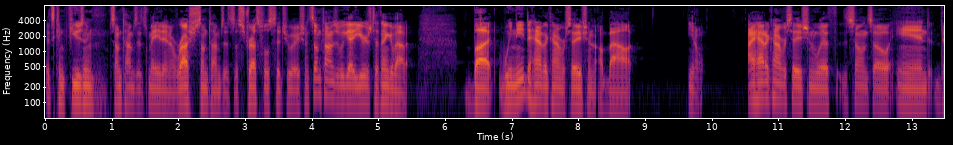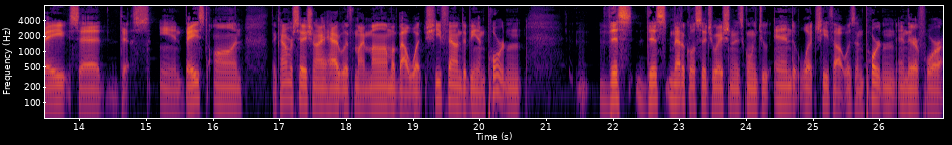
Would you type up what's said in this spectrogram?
It's confusing. Sometimes it's made in a rush, sometimes it's a stressful situation. Sometimes we got years to think about it. But we need to have the conversation about you know I had a conversation with so and so, and they said this. And based on the conversation I had with my mom about what she found to be important, this this medical situation is going to end what she thought was important, and therefore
